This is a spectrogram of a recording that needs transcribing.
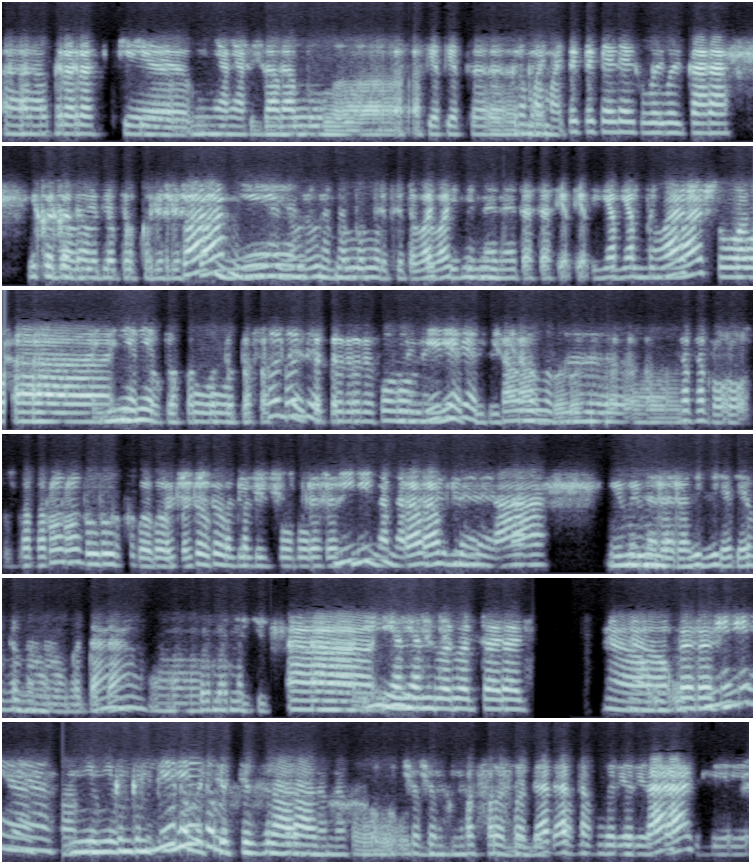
как раз-таки у меня всегда был аспект грамматики текстового языка, и когда я только пришла, мне нужно было преподавать именно этот аспект. Я поняла, что нет какого-то пособия, которое в полной мере отвечало бы вопросу. Вопрос был какое большое количество упражнений, направленные на именно развитие этого навыка, да, грамматического. И я начала читать упражнения, не компилировать их из разных учебных пособий, да, там вырезать или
